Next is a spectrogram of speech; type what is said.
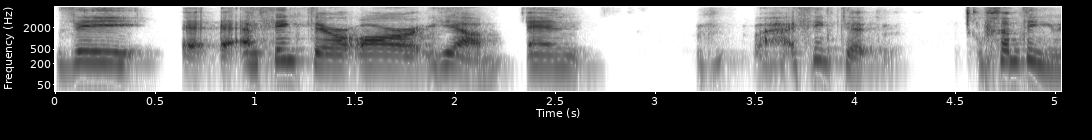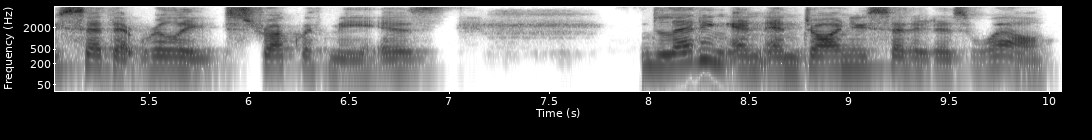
The I think there are, yeah, and I think that something you said that really struck with me is letting and, and Dawn, you said it as well,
